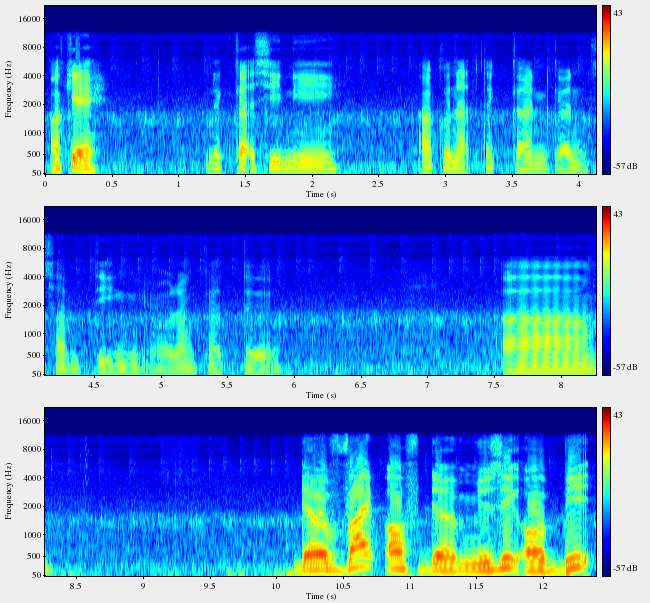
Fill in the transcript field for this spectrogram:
Okay. Dekat sini, aku nak tekankan something. Orang kata... Uh, the vibe of the music or beat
